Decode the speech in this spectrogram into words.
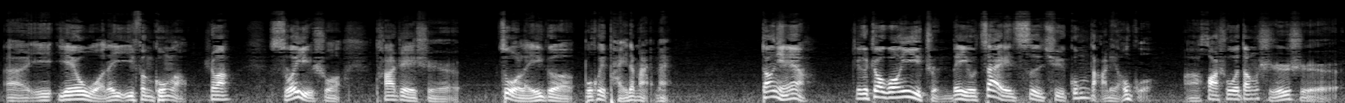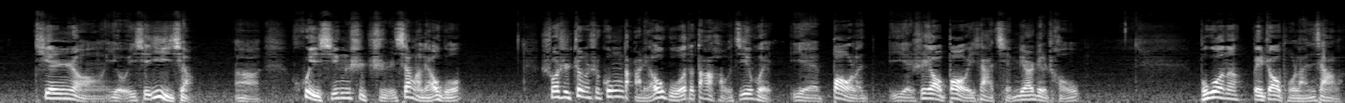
呃，也也有我的一份功劳，是吧？所以说，他这是做了一个不会赔的买卖。当年呀，这个赵光义准备又再次去攻打辽国，啊，话说当时是天上有一些异象，啊，彗星是指向了辽国。说是正是攻打辽国的大好机会，也报了，也是要报一下前边这个仇。不过呢，被赵普拦下了，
